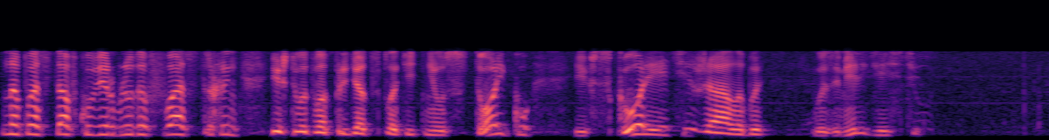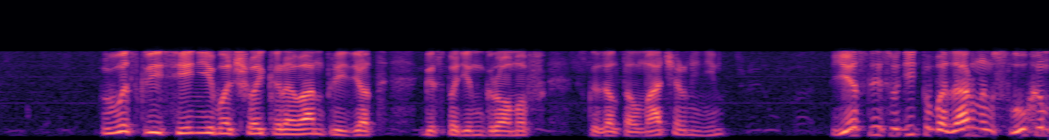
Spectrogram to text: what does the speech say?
на поставку верблюдов в Астрахань, и что вот-вот придется платить неустойку, и вскоре эти жалобы возымели действие. В воскресенье большой караван придет, господин Громов, сказал толмач армянин. Если судить по базарным слухам,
